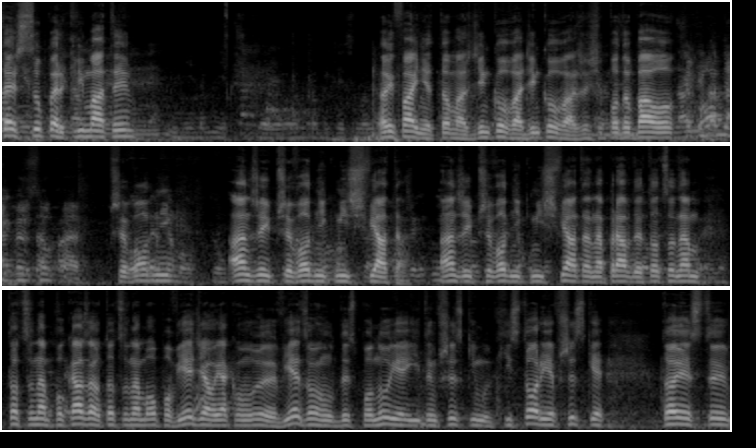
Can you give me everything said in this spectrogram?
też super klimaty. No i fajnie Tomasz, dziękuję, dziękuję, że się podobało. Przewodnik był super. Przewodnik, Andrzej Przewodnik Mistrz Świata. Andrzej Przewodnik Mistrz Świata, naprawdę to co nam, to, co nam pokazał, to co nam opowiedział, jaką e, wiedzą dysponuje i tym wszystkim, historie wszystkie, to jest y,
